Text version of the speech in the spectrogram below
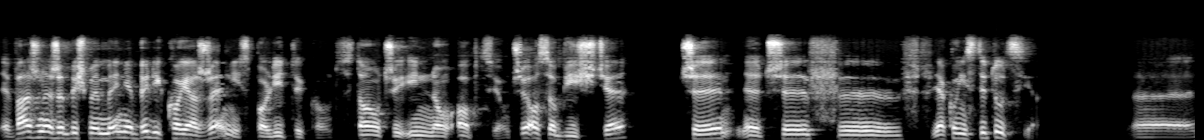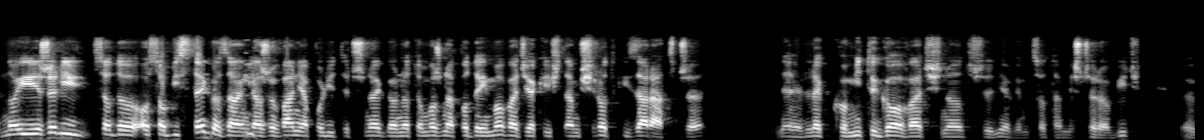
Ważne, żebyśmy my nie byli kojarzeni z polityką, z tą czy inną opcją, czy osobiście, czy, e, czy w, w, jako instytucja. No i jeżeli co do osobistego zaangażowania politycznego, no to można podejmować jakieś tam środki zaradcze, e, lekko mitygować, no czy nie wiem, co tam jeszcze robić, e,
